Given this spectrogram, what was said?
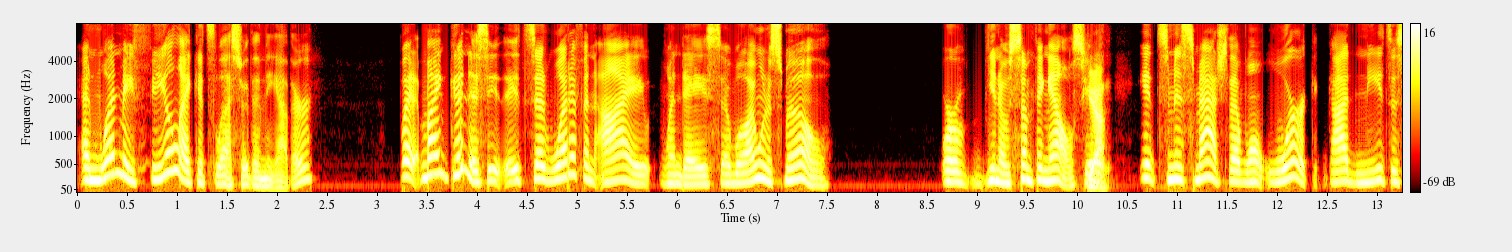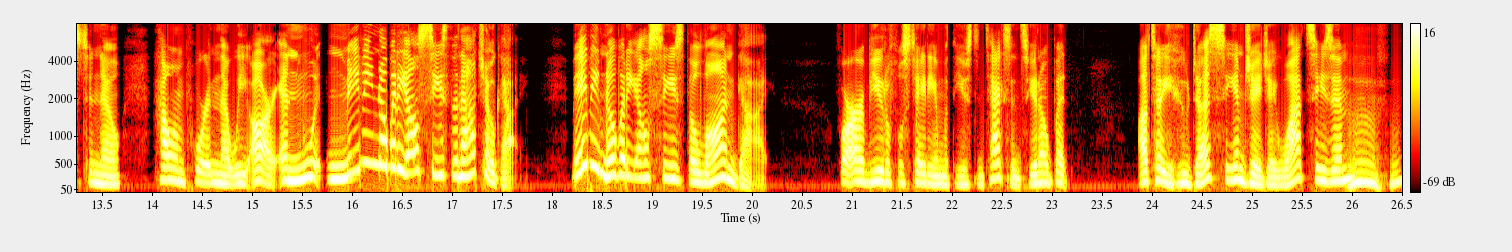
and one may feel like it's lesser than the other but my goodness it, it said what if an eye one day said well i want to smell or you know something else you know, Yeah. it's mismatched that won't work god needs us to know how important that we are and w- maybe nobody else sees the nacho guy maybe nobody else sees the lawn guy for our beautiful stadium with the Houston Texans, you know, but I'll tell you who does see him. J.J. Watt sees him. Mhm.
